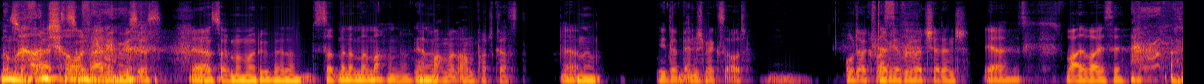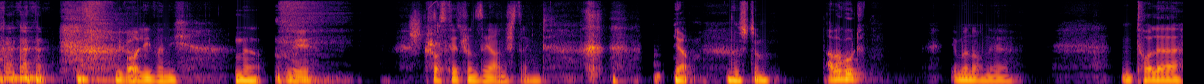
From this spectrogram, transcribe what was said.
man So, mal fer- so anschauen. fertig, wie es ist. Ja. Ja. sollten wir mal rüber dann. Das sollte man dann mal machen, ne? Ja, Ja. machen wir nach dem Podcast. Ja. Ja. Wie der Bench Max Out. Oder Crimea Das- River Challenge. Ja, wahlweise. Aber lieber nicht. Ja. Nee. CrossFit schon sehr anstrengend. ja, das stimmt. Aber gut, immer noch eine, ein toller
